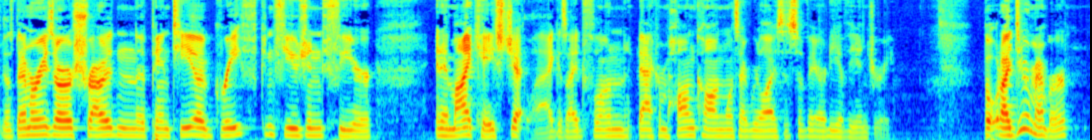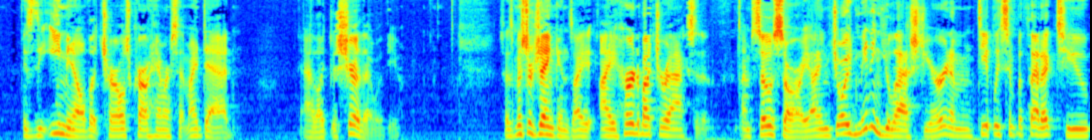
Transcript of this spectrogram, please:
Those memories are shrouded in the pantia of grief, confusion, fear, and in my case, jet lag, as I'd flown back from Hong Kong once I realized the severity of the injury. But what I do remember is the email that Charles Krauthammer sent my dad. I'd like to share that with you. It says, Mr. Jenkins, I, I heard about your accident. I'm so sorry. I enjoyed meeting you last year, and I'm deeply sympathetic to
